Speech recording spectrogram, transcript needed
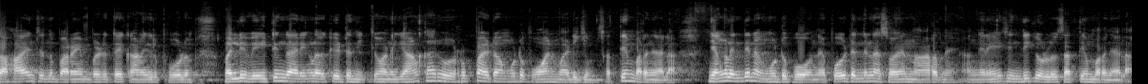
സഹായം ചെന്ന് പറയുമ്പോഴത്തേക്കാണെങ്കിൽ പോലും വലിയ വെയിറ്റും കാര്യങ്ങളൊക്കെ ഇട്ട് നിൽക്കുവാണെങ്കിൽ ആൾക്കാർ ഉറപ്പായിട്ടും അങ്ങോട്ട് പോകാൻ മടിക്കും. സത്യം പറഞ്ഞാലാ. ഞങ്ങൾ എന്തിനാണ് അങ്ങോട്ട് പോകുന്നത് പോയിട്ട് എന്തിനാണ് സ്വയം നാറുന്നത് അങ്ങനെ ചിന്തിക്കുള്ളൂ സത്യം പറഞ്ഞാലാ.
